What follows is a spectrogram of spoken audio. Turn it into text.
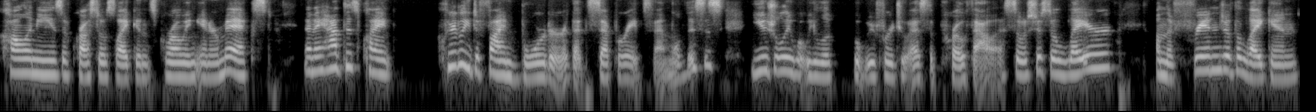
colonies of crustose lichens growing intermixed, and they have this clearly defined border that separates them. Well, this is usually what we look what we refer to as the prothallus. So it's just a layer on the fringe of the lichen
